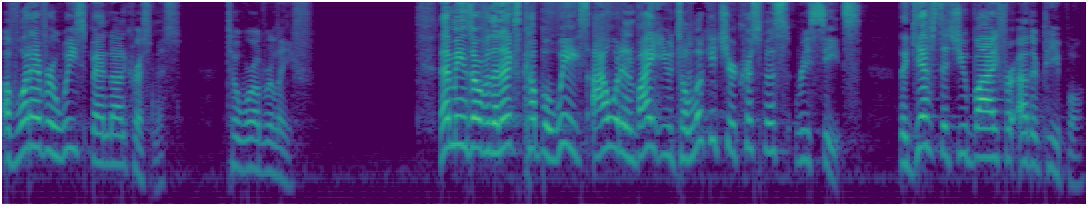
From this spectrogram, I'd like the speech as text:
of whatever we spend on Christmas to World Relief. That means over the next couple weeks, I would invite you to look at your Christmas receipts, the gifts that you buy for other people.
